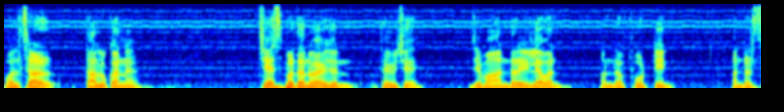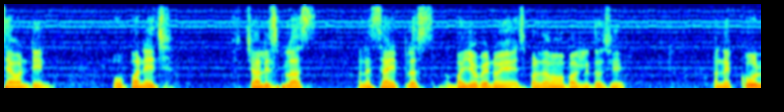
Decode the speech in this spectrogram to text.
વલસાડ તાલુકાને ચેસ સ્પર્ધાનું આયોજન થયું છે, જેમાં under eleven under fourteen under seventeen open age ચાલીસ પ્લસ અને સાહીઠ પ્લસ ભાઈઓ બહેનોએ સ્પર્ધામાં ભાગ લીધો છે. અને કુલ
